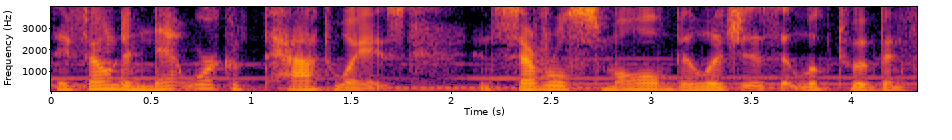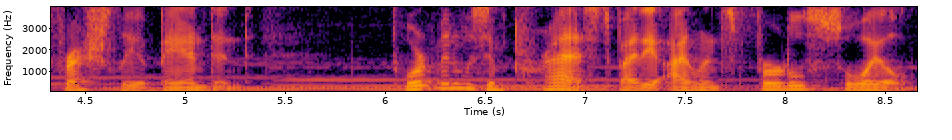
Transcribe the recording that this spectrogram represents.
They found a network of pathways and several small villages that looked to have been freshly abandoned. Portman was impressed by the island's fertile soil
